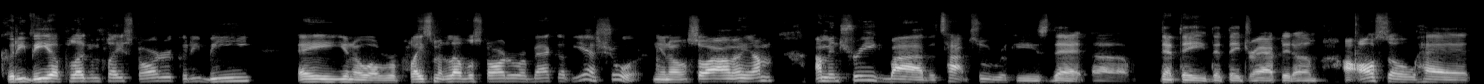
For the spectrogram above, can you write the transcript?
could he be a plug and play starter? Could he be a you know a replacement level starter or backup? Yeah, sure. You know, so I mean, I'm I'm intrigued by the top two rookies that uh, that they that they drafted. Um, I also had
